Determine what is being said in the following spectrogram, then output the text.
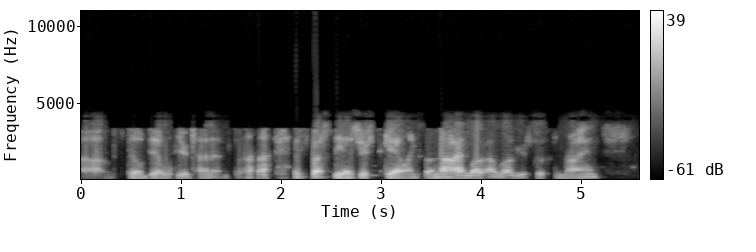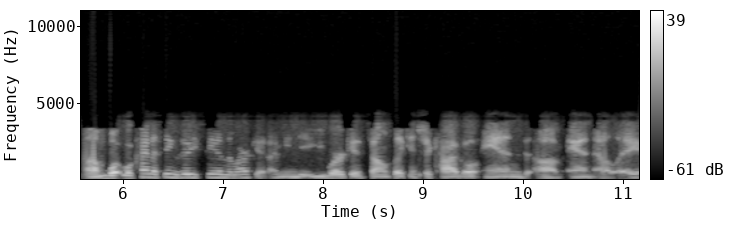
um, still deal with your tenants, especially as you're scaling. So no, I love I love your system, Ryan. Um, what what kind of things are you seeing in the market? I mean, you work it sounds like in Chicago and um, and LA.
